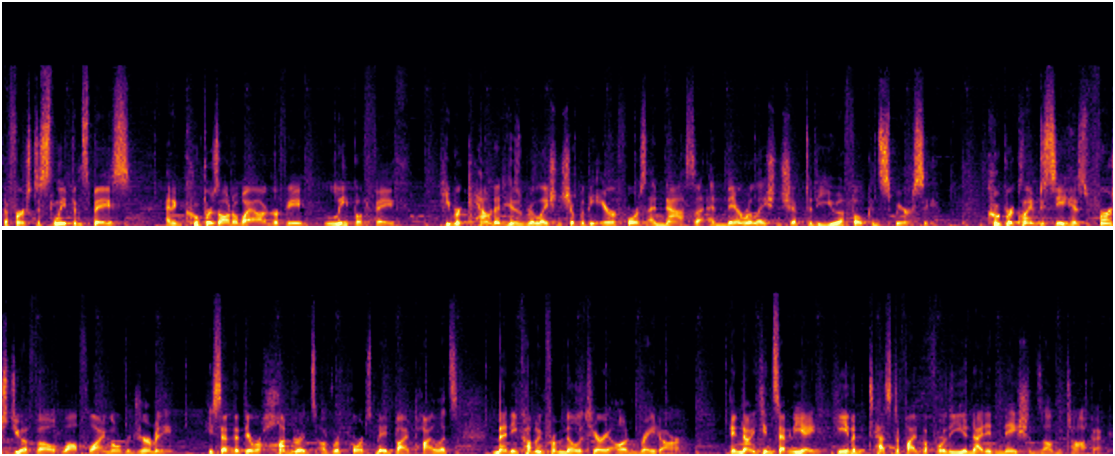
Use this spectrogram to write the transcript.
the first to sleep in space, and in Cooper's autobiography, Leap of Faith, he recounted his relationship with the Air Force and NASA and their relationship to the UFO conspiracy. Cooper claimed to see his first UFO while flying over Germany. He said that there were hundreds of reports made by pilots, many coming from military on radar. In 1978, he even testified before the United Nations on the topic.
